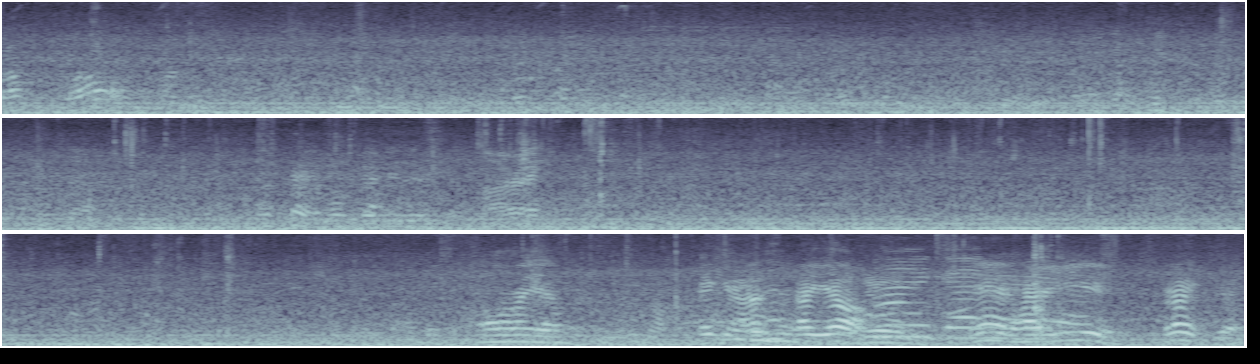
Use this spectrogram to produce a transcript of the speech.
Drop the ball. I mean, We got pictures of it, uh, Okay, we'll go do this. All right. How are you? Hey guys, how y'all? Hi, good. Good, how are you? Very good.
